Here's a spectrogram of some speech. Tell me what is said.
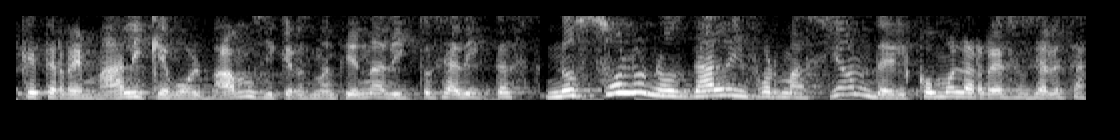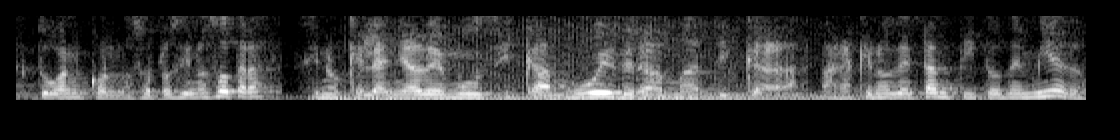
que te re mal y que volvamos y que nos mantienen adictos y adictas. No solo nos da la información del cómo las redes sociales actúan con nosotros y nosotras, sino que le añade música muy dramática para que nos dé tantito de miedo.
